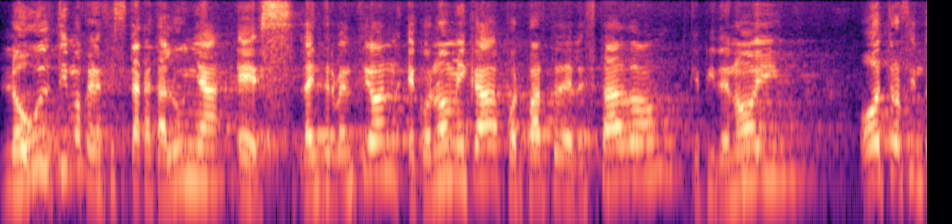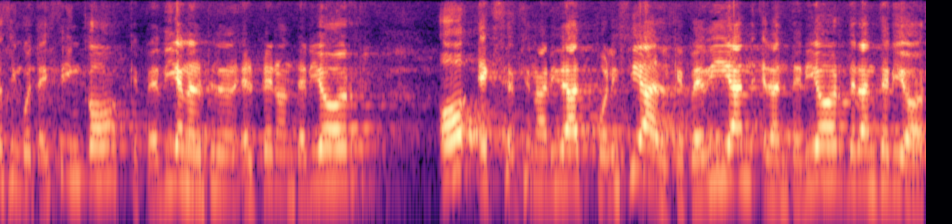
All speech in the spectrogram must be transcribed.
Lo último que necesita Cataluña es la intervención económica por parte del Estado, que piden hoy, otro 155 que pedían el pleno, anterior, o excepcionalidad policial que pedían el anterior del anterior.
